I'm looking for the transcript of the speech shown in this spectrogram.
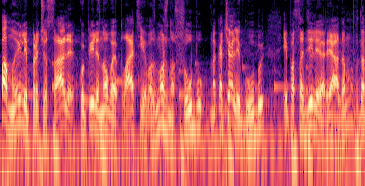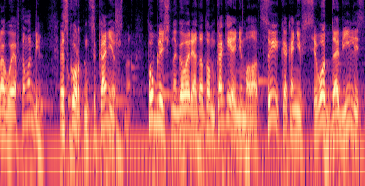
Помыли, причесали, купили новое платье, возможно, шубу, накачали губы и посадили рядом в дорогой автомобиль. Эскортницы, конечно, публично говорят о том, какие они молодцы, как они всего добились,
